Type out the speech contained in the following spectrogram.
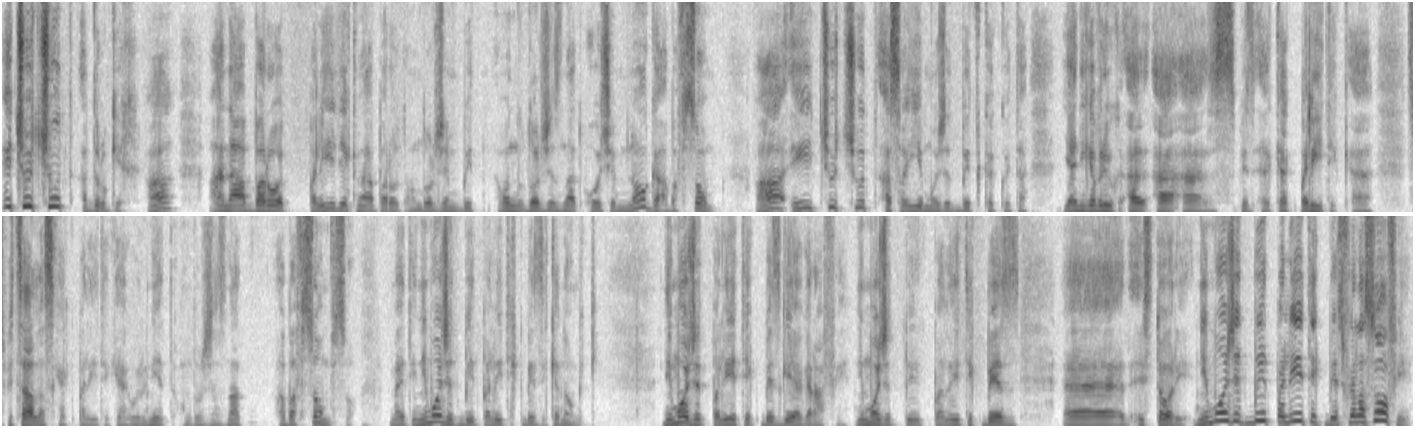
И чуть-чуть от других. А, а наоборот, политик, наоборот, он должен быть, он должен знать очень много обо всем. А, и чуть-чуть о своей, может быть, какой-то... Я не говорю о, о- о как политик, а специальность как политик. Я говорю, нет, он должен знать обо всем все. Понимаете, не может быть политик без экономики. Не может политик без географии, не может быть политик без э, истории, не может быть политик без философии.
